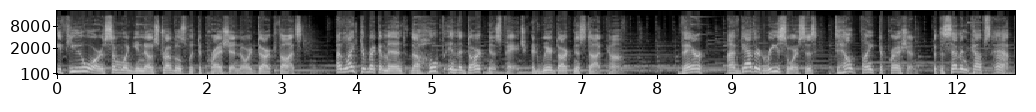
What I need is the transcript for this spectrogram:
If you or someone you know struggles with depression or dark thoughts, I'd like to recommend the Hope in the Darkness page at WeirdDarkness.com. There, I've gathered resources to help fight depression with the Seven Cups app,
